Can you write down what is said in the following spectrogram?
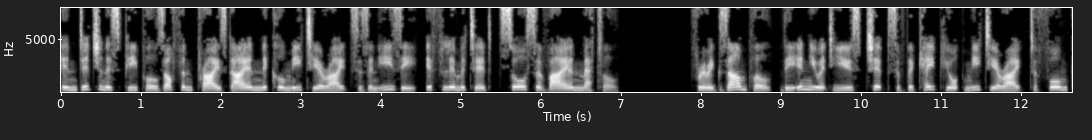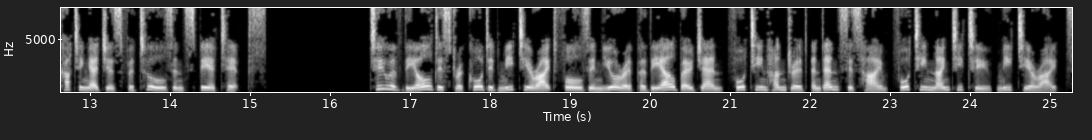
Indigenous peoples often prized iron-nickel meteorites as an easy, if limited, source of iron metal. For example, the Inuit used chips of the Cape York meteorite to form cutting edges for tools and spear tips. Two of the oldest recorded meteorite falls in Europe are the Elbogen 1400 and Ensisheim 1492 meteorites.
